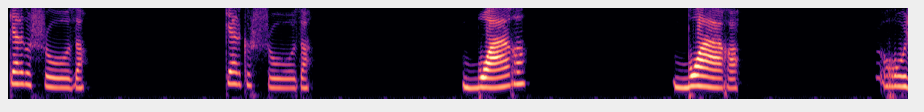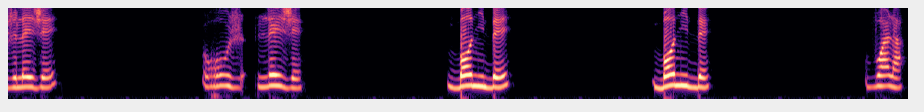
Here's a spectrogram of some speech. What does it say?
quelque chose, quelque chose. Boire, boire. Rouge léger, rouge léger. Bonne idée, bonne idée. Voilà,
